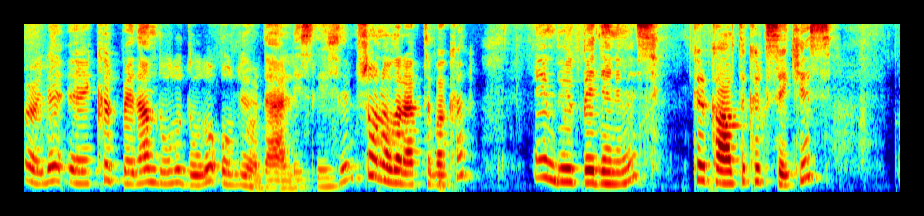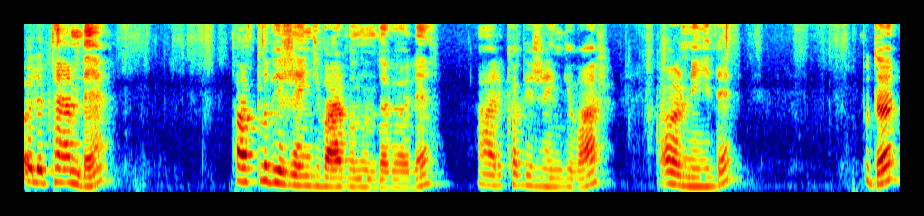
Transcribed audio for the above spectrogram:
böyle 40 beden dolu dolu oluyor değerli izleyicilerim. Son olarak da bakın en büyük bedenimiz 46 48 böyle pembe Tatlı bir rengi var bunun da böyle. Harika bir rengi var. Örneği de bu da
